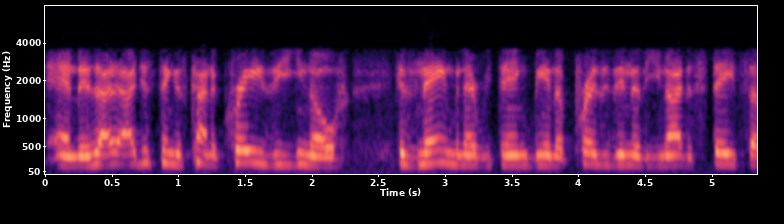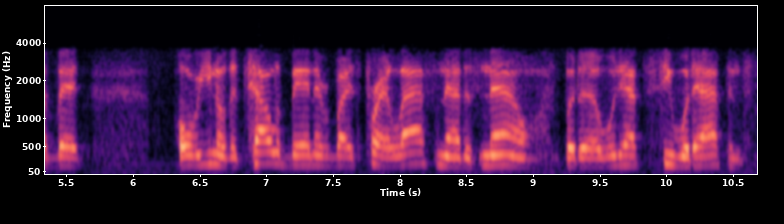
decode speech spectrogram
and it, I, I just think it's kind of crazy, you know, his name and everything being a president of the United States. I bet over you know the Taliban, everybody's probably laughing at us now. But uh, we'll have to see what happens.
